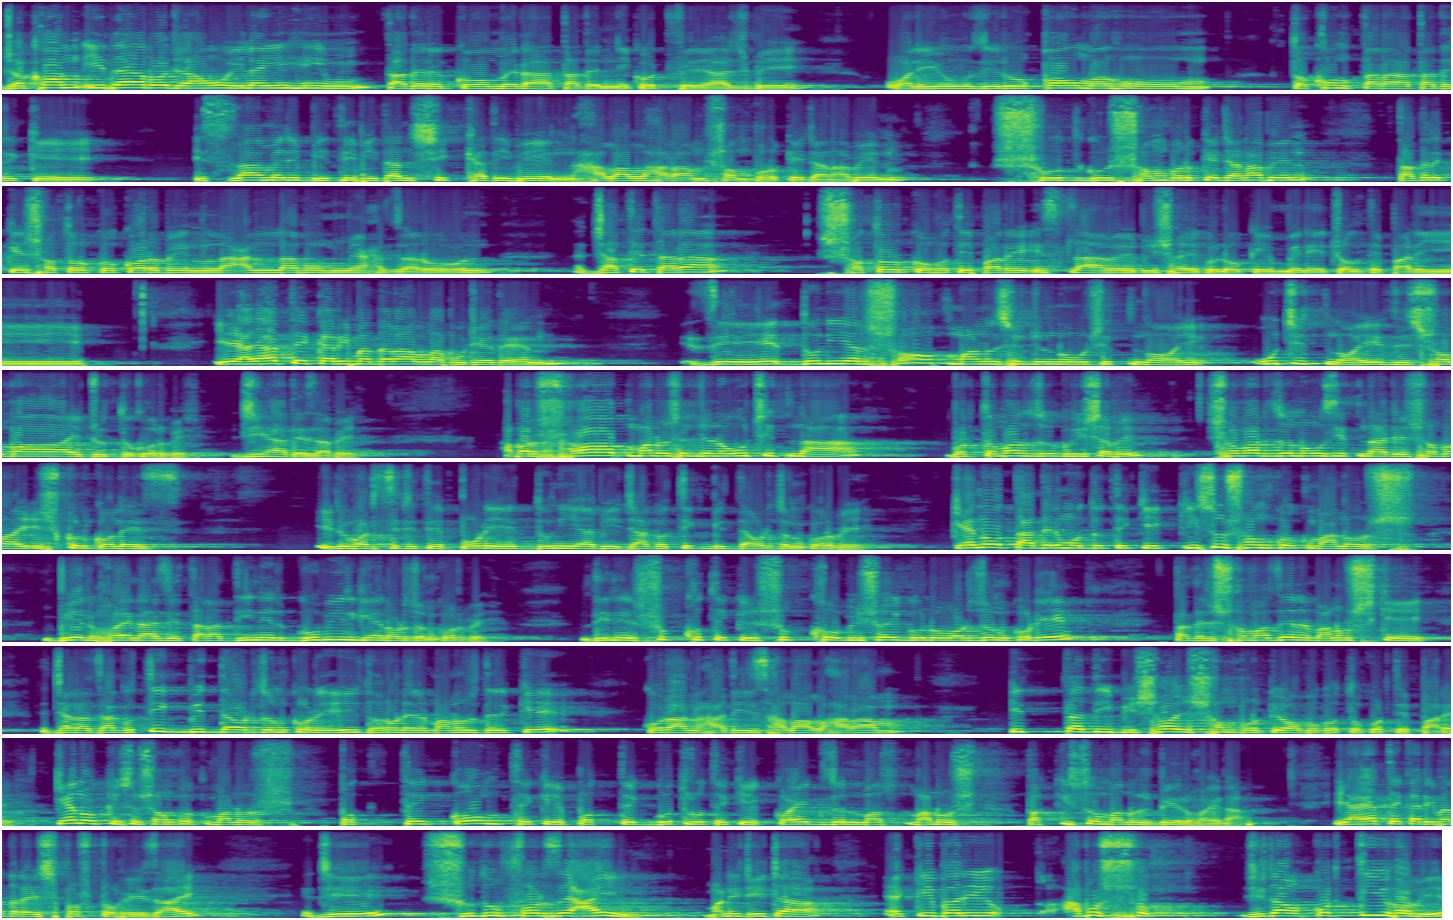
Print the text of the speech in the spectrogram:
যখন ইদা রাজাউ ইলাইহিম, তাদের কওমেরা তাদের নিকট ফিরে আসবে। তখন তারা তাদেরকে ইসলামের বিধিবিধান শিক্ষা দিবেন, হালাল হারাম সম্পর্কে জানাবেন সুদ ঘুষ সম্পর্কে জানাবেন, তাদেরকে সতর্ক করবেন আল্লাহুম মেহজারুন যাতে তারা সতর্ক হতে পারে ইসলামের বিষয়গুলোকে মেনে চলতে পারে। এই আয়াতে কারিমা দ্বারা আল্লাহ বুঝে দেন যে, দুনিয়ার সব মানুষের জন্য উচিত নয় উচিত নয় যে সবাই যুদ্ধ করবে, জিহাদে যাবে। আবার সব মানুষের জন্য উচিত না, বর্তমান যুগ হিসাবে সবার জন্য উচিত না যে সবাই স্কুল, কলেজ, ইউনিভার্সিটিতে পড়ে দুনিয়াবি জাগতিক বিদ্যা অর্জন করবে। কেন তাদের মধ্য থেকে কিছু সংখ্যক মানুষ বের হয় না যে তারা দিনের গভীর জ্ঞান অর্জন করবে? দিনের সূক্ষ্ম থেকে সূক্ষ্ম বিষয়গুলো অর্জন করে তাদের সমাজের মানুষকে যারা জাগতিক বিদ্যা অর্জন করে এই ধরনের মানুষদেরকে কোরআন, হাদিস, হালাল, হারাম ইত্যাদি বিষয় সম্পর্কে অবগত করতে পারে। কেন কিছু সংখ্যক মানুষ প্রত্যেক কম থেকে, প্রত্যেক গোত্র থেকে কয়েকজন মানুষ বা কিছু মানুষ বের হয় না। এই আয়াতে কারিমা দ্বারা স্পষ্ট হয়ে যায় যে শুধু ফরজে আইন মানে যেটা একেবারেই আবশ্যক যেটা করতেই হবে,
